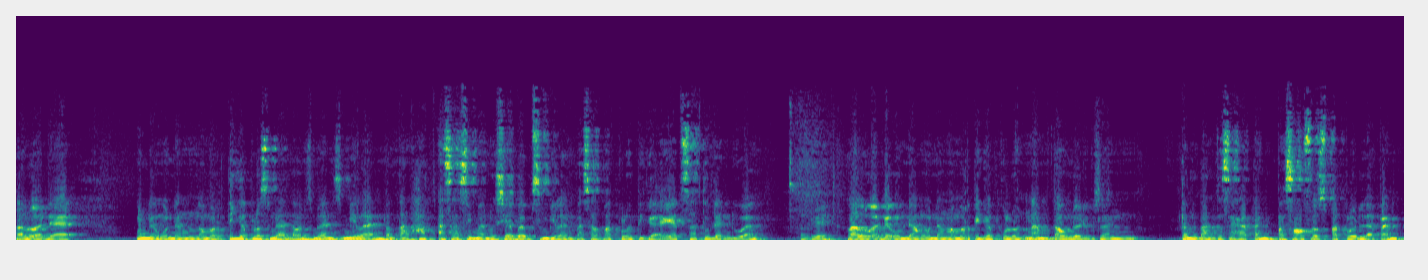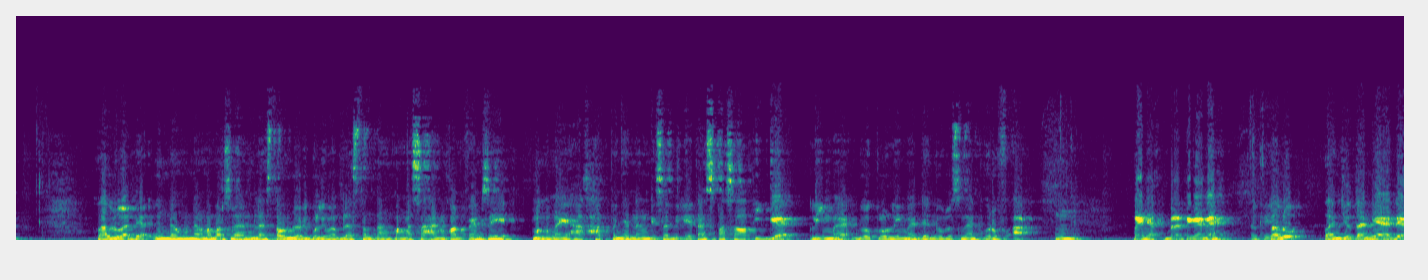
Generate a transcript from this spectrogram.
Lalu ada Undang-Undang Nomor 39 tahun 99 tentang Hak Asasi Manusia bab 9 pasal 43 ayat 1 dan 2. Oke. Lalu ada Undang-Undang Nomor 36 tahun 2009 tentang Kesehatan pasal 148. Lalu ada Undang-Undang Nomor 19 tahun 2015 tentang pengesahan konvensi mengenai hak-hak penyandang disabilitas pasal 3, 5, 25 dan 29 huruf A. Banyak berarti kan ya? Oke. Lalu lanjutannya ada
